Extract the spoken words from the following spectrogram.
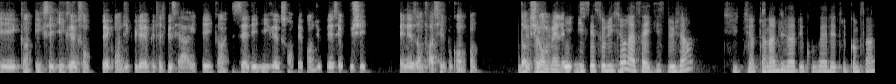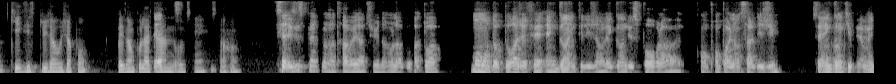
Et quand X et Y sont perpendiculaires, peut-être que c'est arrêté. Quand Z et Y sont perpendiculaires, c'est couché. Un exemple facile pour comprendre. Donc, si on met les... et, ces solutions-là, ça existe déjà? Tu, tu, en as déjà découvert des trucs comme ça qui existent déjà au Japon? Par exemple, pour la canne uh-huh. Ça existe plein, plein de travail là-dessus dans nos laboratoires. Moi, mon doctorat, j'ai fait un gant intelligent, les gants de sport là, qu'on prend pour aller en salle de gym. C'est un gant qui permet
